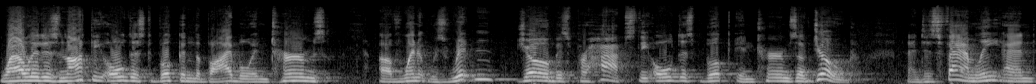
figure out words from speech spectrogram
While it is not the oldest book in the Bible in terms of when it was written, Job is perhaps the oldest book in terms of Job and his family and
